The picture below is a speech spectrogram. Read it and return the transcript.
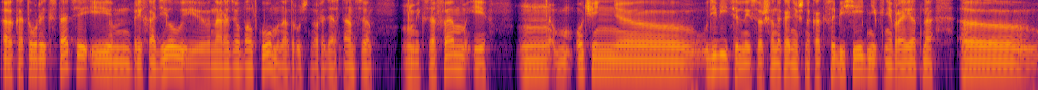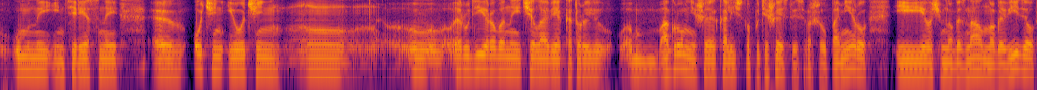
э, который, кстати, и приходил и на радио Балтком, и на дружественную радиостанцию Mix FM, и очень э, удивительный совершенно, конечно, как собеседник, невероятно э, умный, интересный, очень и очень эрудированный человек, который огромнейшее количество путешествий совершил по миру и очень много знал, много видел.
